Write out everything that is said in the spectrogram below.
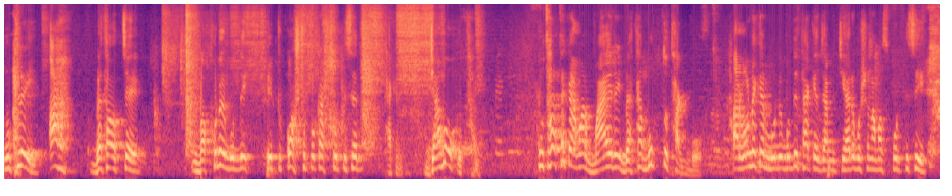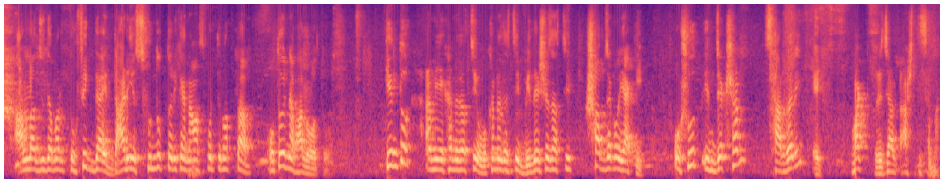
উঠলেই, আহ, ব্যথা হচ্ছে, বা ফোনের মধ্যে একটু কষ্ট প্রকাশ করতেছেন, থাকেন। যাব কোথায়? কোথা থেকে আমার মায়ের এই ব্যথা মুক্ত থাকব? আর অনেকের মনের মধ্যে থাকে যে আমি চেয়ারে বসে নামাজ পড়তেছি, আল্লাহ যদি আমার তৌফিক দেয়, দাঁড়িয়ে সুন্দর তরিকায় নামাজ পড়তে পারতাম কতই না ভালো হতো। কিন্তু আমি এখানে যাচ্ছি, ওখানে যাচ্ছি, বিদেশে যাচ্ছি, সব জায়গায় একই। ওষুধ ইনজেকশন সার্জারি এই। বাট রেজাল্ট আসতেছে না।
